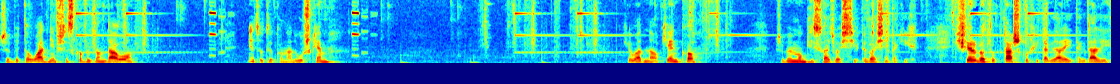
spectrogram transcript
żeby to ładnie wszystko wyglądało. Nie tu tylko nad łóżkiem. Takie ładne okienko, żeby mogli słuchać właśnie takich świergotu ptaszków i tak dalej, i tak dalej.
